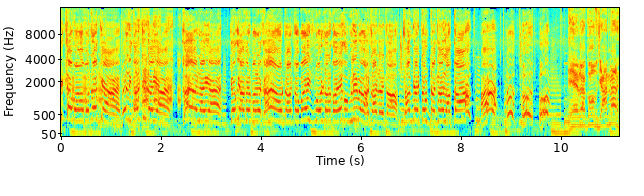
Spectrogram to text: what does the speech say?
इतना बड़ा मज़ाक क्या है? मेरी गलती नहीं है, खाया नहीं है। क्योंकि अगर मैंने खाया होता तो मैं इस बोल्डर को एक उंगली में हटा देता। समझे तुम टकले हाँ? बेवकूफ़ जानवर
